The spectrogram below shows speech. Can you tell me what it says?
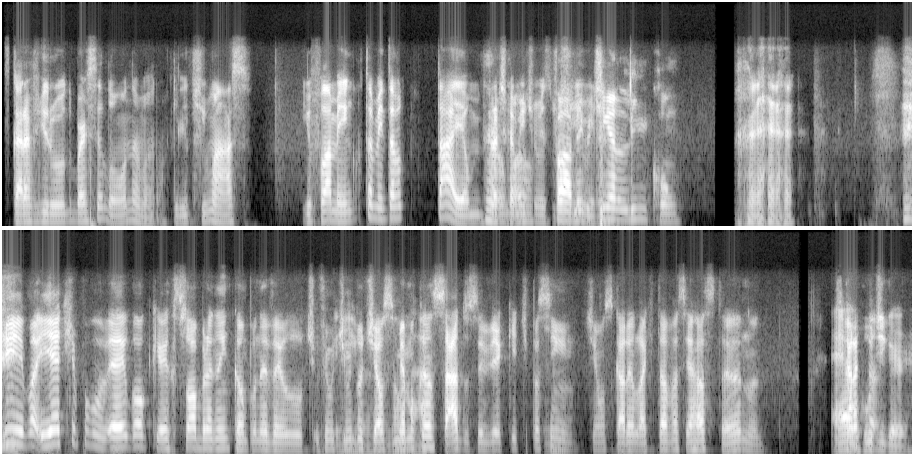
Os caras virou do Barcelona, mano. Aquele timaço. E o Flamengo também tava. Tá, é um- praticamente o mesmo Flamengo time, tinha né? Lincoln. E, e é tipo, é igual que sobra né, em campo, né, velho? O, o filme- o Sim, time do Chelsea, mesmo dá. cansado, você vê que, tipo assim, tinha uns caras lá que tava se arrastando. é, cara o Rudiger.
